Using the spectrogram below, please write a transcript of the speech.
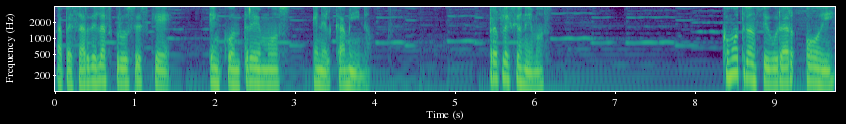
a pesar de las cruces que encontremos en el camino. Reflexionemos. ¿Cómo transfigurar hoy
